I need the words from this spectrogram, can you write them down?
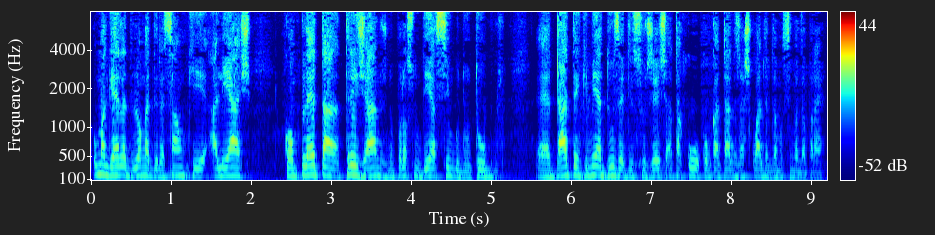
uma guerra de longa duração que, aliás, completa três anos no próximo dia 5 de outubro, eh, data em que meia dúzia de insurgentes atacou com katanas as quadras da Mocimba da Praia.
